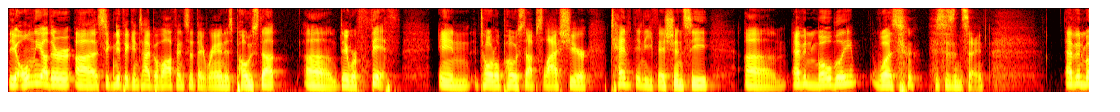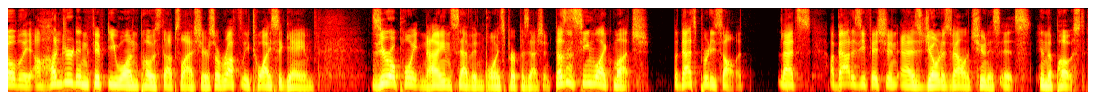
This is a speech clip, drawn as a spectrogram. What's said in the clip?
the only other uh, significant type of offense that they ran is post up. Um, they were fifth in total post ups last year, 10th in efficiency. Um, Evan Mobley was, this is insane. Evan Mobley, 151 post ups last year, so roughly twice a game. 0.97 points per possession. Doesn't seem like much, but that's pretty solid. That's about as efficient as Jonas Valanciunas is in the post.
